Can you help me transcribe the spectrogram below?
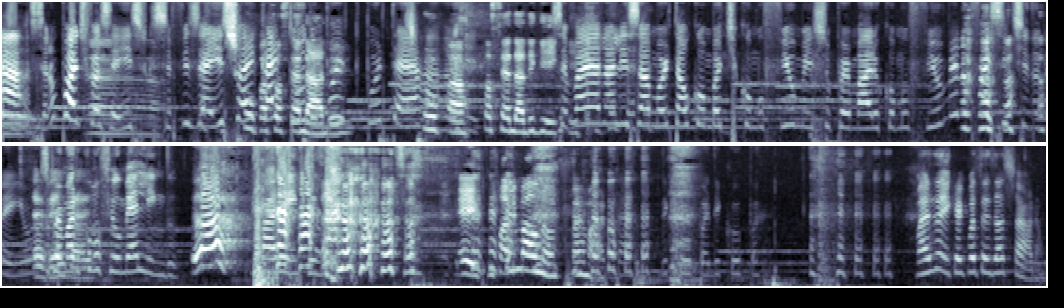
Ah, você não pode fazer isso, porque se fizer isso, aí Desculpa, cai sociedade. tudo por, por terra. Desculpa, Rani. Sociedade Geek. Você vai analisar Mortal Kombat como filme e Super Mario como filme, não faz sentido nenhum. É Super Mario verdade. como filme é lindo. Parênteses. Ei, não fale mal não, Super Mario. Tá, desculpa, desculpa. Mas aí, o que, é que vocês acharam?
